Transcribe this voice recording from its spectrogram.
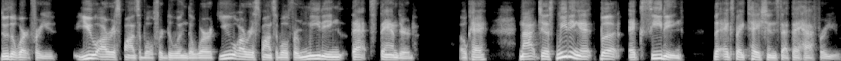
do the work for you. You are responsible for doing the work. You are responsible for meeting that standard. Okay. Not just meeting it, but exceeding the expectations that they have for you.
